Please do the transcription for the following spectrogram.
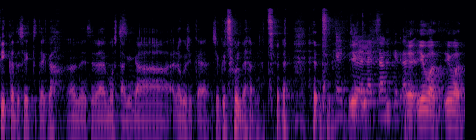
pikkade sõitudega on selle Mustangiga nagu sihuke, sihuke tunne on, et, et. käid tööle, et tankida. jõuad, jõuad,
